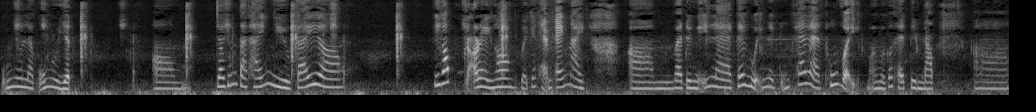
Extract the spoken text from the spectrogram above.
cũng như là của người dịch uh, cho chúng ta thấy nhiều cái uh, cái góc rõ ràng hơn về cái thảm án này. Uh, và tôi nghĩ là cái quyển này cũng khá là thú vị mọi người có thể tìm đọc. Uh,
